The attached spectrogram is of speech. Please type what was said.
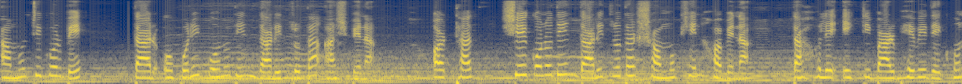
আমলটি করবে, তার ওপরে কোনোদিন দারিদ্রতা আসবে না। অর্থাৎ, সে কোনোদিন দারিদ্রতার সম্মুখীন হবে না। তাহলে একটি বার ভেবে দেখুন,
